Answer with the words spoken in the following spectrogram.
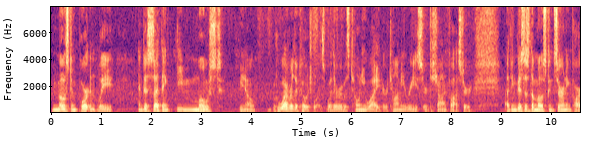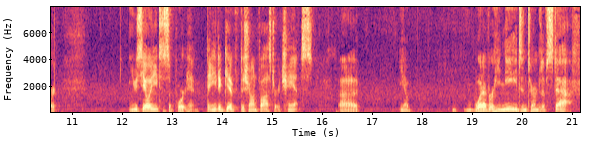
most importantly, and this is I think the most you know whoever the coach was, whether it was Tony White or Tommy Rees or Deshaun Foster, I think this is the most concerning part UCLA needs to support him. They need to give Deshaun Foster a chance. Uh, you know, whatever he needs in terms of staff,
